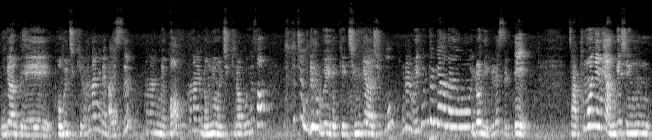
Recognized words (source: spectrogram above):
우리한테 법을 지키라 하나님의 말씀, 하나님의 법, 하나님 명령을 지키라고 해서 굳이 우리를 왜 이렇게 징계하시고 우리를 왜 힘들게 하나요? 이런 얘기를 했을 때 자, 부모님이 안 계신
